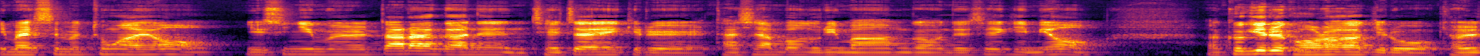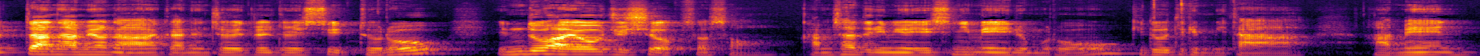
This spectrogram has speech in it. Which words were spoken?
이 말씀을 통하여 예수님을 따라가는 제자의 길을 다시 한번 우리 마음 가운데 새기며 그 길을 걸어가기로 결단하며 나아가는 저희들 될 수 있도록 인도하여 주시옵소서 감사드리며 예수님의 이름으로 기도드립니다. 아멘.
